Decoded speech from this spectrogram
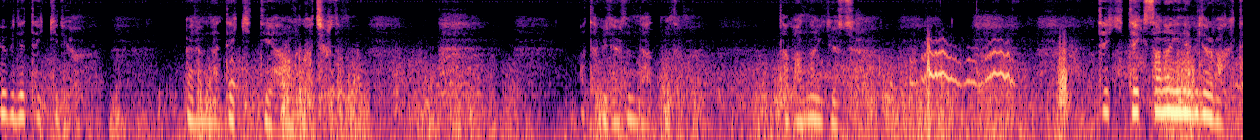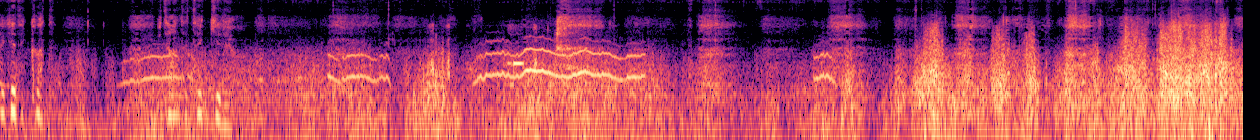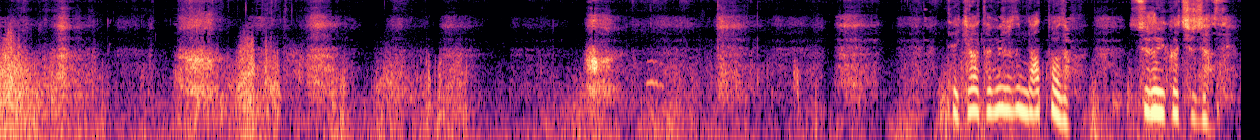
gidiyor bir de tek gidiyor. Önümden tek gitti ya onu kaçırdım. Atabilirdim de atmadım. Tabanla gidiyorsun. Tek tek sana inebilir bak. Teke dikkat. Bir tane de tek geliyor. Teke atabilirdim de atmadım. Sürüyü kaçıracağız.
